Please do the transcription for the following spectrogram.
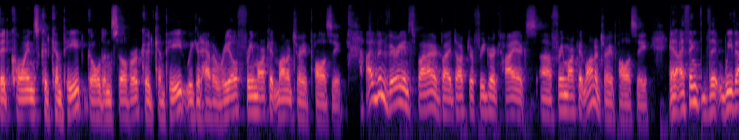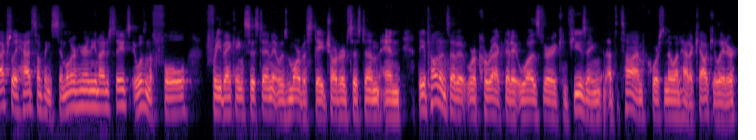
Bitcoins could compete, gold and silver could compete. We could have a real free market monetary policy. I've been very inspired by Dr. Friedrich Hayek's uh, free market monetary policy, and I think that we've actually had something similar here in the United States. It wasn't a full free banking system. It was more of a state chartered system. And the opponents of it were correct that it was very confusing at the time. Of course, no one had a calculator,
